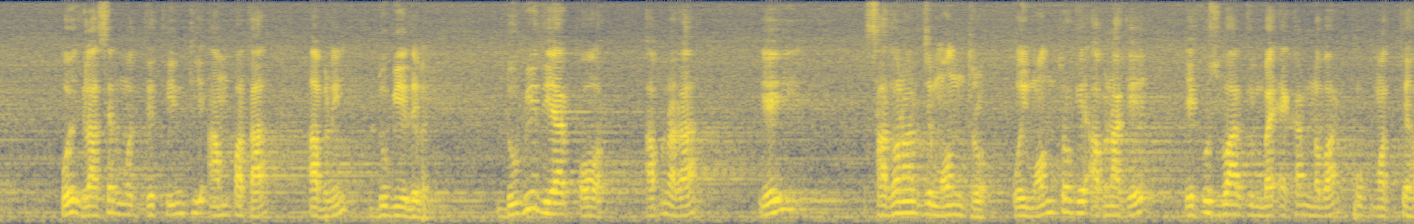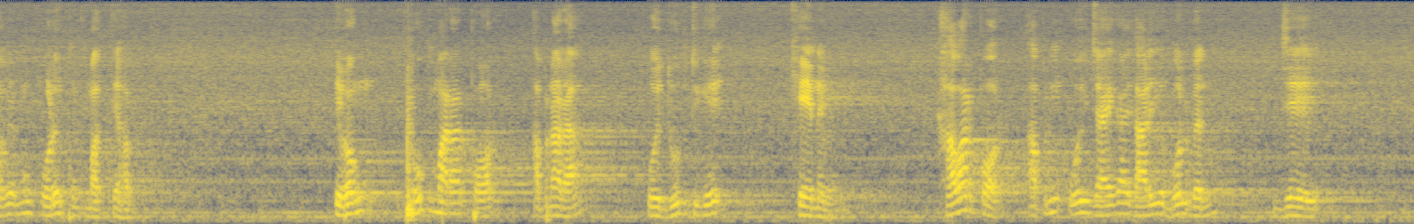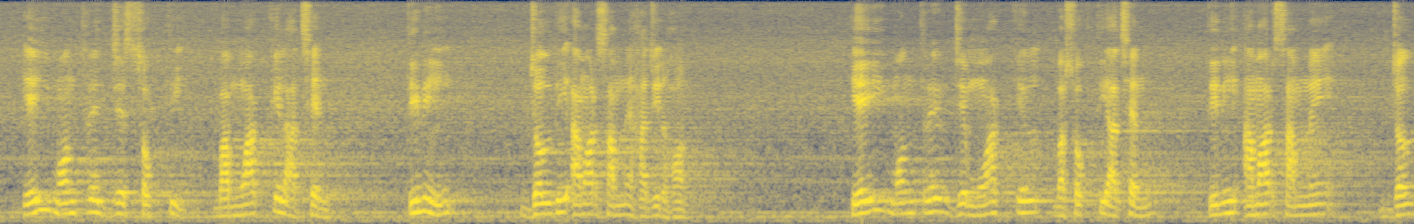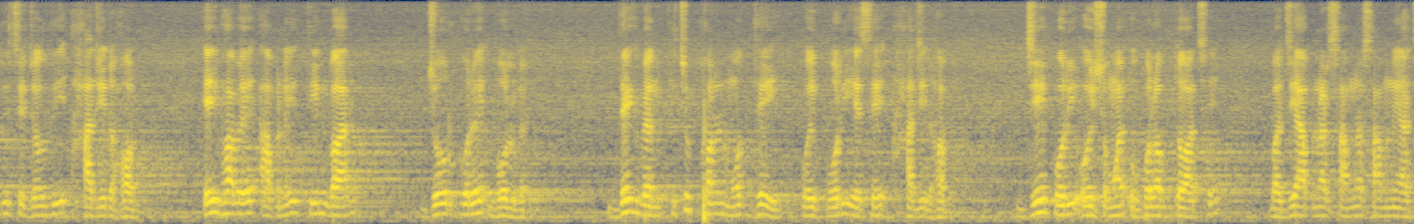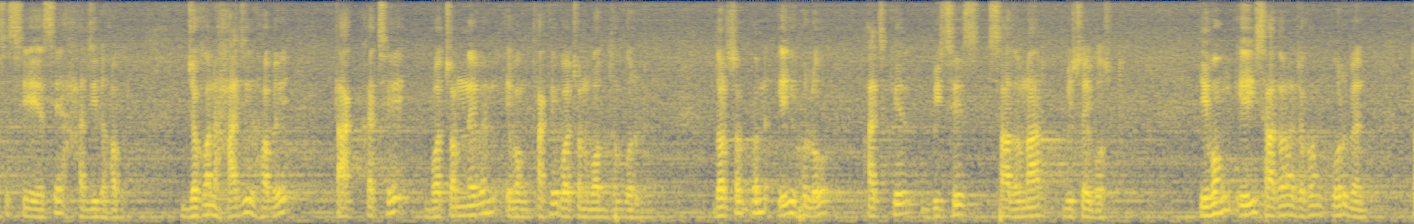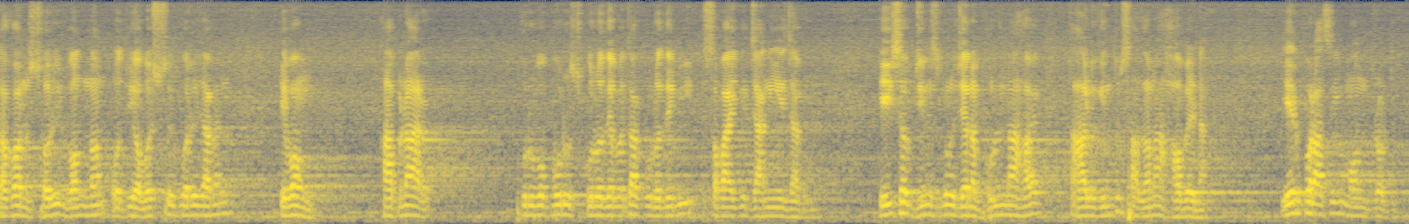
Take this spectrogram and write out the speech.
ওই গ্লাসের মধ্যে তিনটি আম পাতা আপনি ডুবিয়ে দেবেন। ডুবিয়ে দেওয়ার পর আপনারা এই সাধনার যে মন্ত্র, ওই মন্ত্রকে আপনাকে একুশ বার কিংবা একান্ন বার ফুঁক মারতে হবে এবং পড়ে ফুঁক মারতে হবে। এবং ফুঁক মারার পর আপনারা ওই দুধটিকে খেয়ে নেবেন। খাওয়ার পর আপনি ওই জায়গায় দাঁড়িয়ে বলবেন যে, এই মন্ত্রের যে শক্তি বা মোয়াক্কেল আছেন, তিনি জলদি আমার সামনে হাজির হন। এই মন্ত্রের যে মোয়াক্কেল বা শক্তি আছেন, তিনি আমার সামনে জলদি সে জলদি হাজির হন। এইভাবে আপনি তিনবার জোর করে বলবেন। দেখবেন কিছুক্ষণের মধ্যেই ওই পরি এসে হাজির হবে। যে পরি ওই সময় উপলব্ধ আছে বা যে আপনার সামনাসামনি আছে, সে এসে হাজির হবে। যখন হাজির হবে, তার কাছে বচন নেবেন এবং তাকে বচনবদ্ধ করবেন। দর্শকগণ, এই হলো আজকের বিশেষ সাধনার বিষয়বস্তু। এবং এই সাধনা যখন করবেন, তখন শরীর বন্ধন অতি অবশ্যই করে যাবেন এবং আপনার পূর্বপুরুষ, কুলদেবতা, কুলদেবী সবাইকে জানিয়ে যাবেন। এই সব জিনিসগুলো যেন ভুল না হয়, তাহলে কিন্তু সাধনা হবে না। এরপর আসি মন্ত্রটি।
